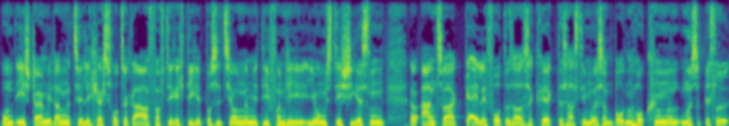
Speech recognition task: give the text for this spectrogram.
und ich stelle mich dann natürlich als Fotograf auf die richtige Position, damit ich von den Jungs, die schießen, äh, ein, zwei geile Fotos rauskriege. Das heißt, ich muss am Boden hocken und muss ein bisschen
